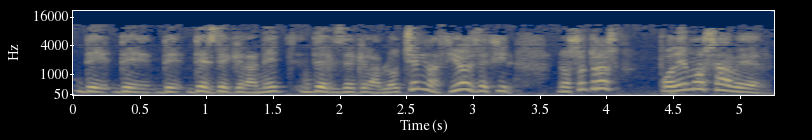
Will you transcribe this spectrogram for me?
de, de, de, desde, que la net, desde que la blockchain nació. Es decir, nosotros podemos saber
